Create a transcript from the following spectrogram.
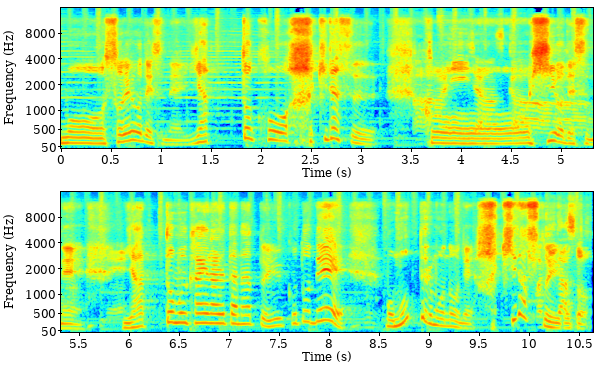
もうそれをですね、やっとこう吐き出すこう日をですねやっと迎えられたなということでもう持ってるものをね吐き出すということ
